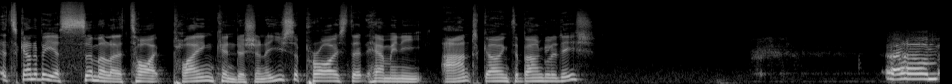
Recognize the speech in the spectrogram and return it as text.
It's going to be a similar type playing condition. Are you surprised at how many aren't going to Bangladesh? Um,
